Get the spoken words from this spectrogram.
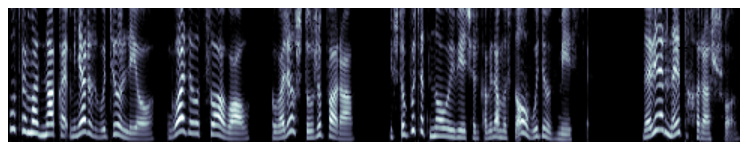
Утром, однако, меня разбудил Лео. Гладил и целовал. Говорил, что уже пора и что будет новый вечер, когда мы снова будем вместе. Наверное, это хорошо.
